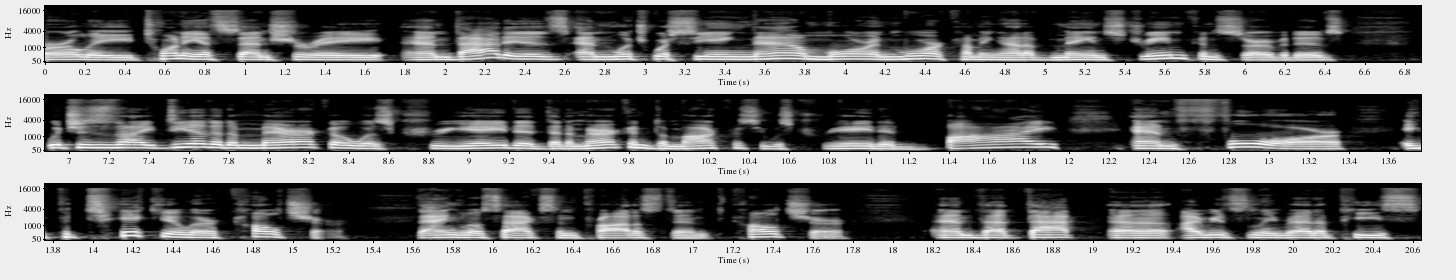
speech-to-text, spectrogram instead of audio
early 20th century. And that is, and which we're seeing now more and more coming out of mainstream conservatives, which is the idea that America was created, that American democracy was created by and for a particular culture, the Anglo Saxon Protestant culture. And that that uh, I recently read a piece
